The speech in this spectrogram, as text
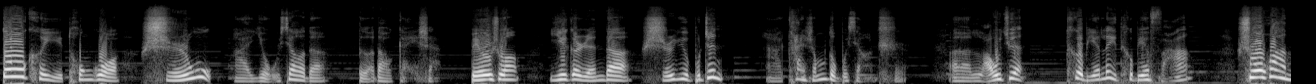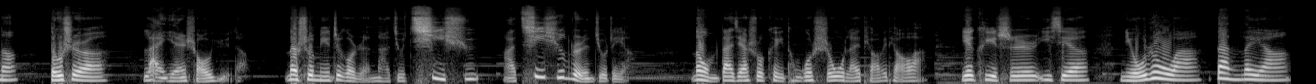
都可以通过食物啊有效的得到改善。比如说，一个人的食欲不振啊，看什么都不想吃，呃，劳倦，特别累，特别乏，说话呢都是懒言少语的，那说明这个人呢就气虚啊，气虚的人就这样。那我们大家说可以通过食物来调一调啊，也可以吃一些牛肉啊、蛋类啊，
